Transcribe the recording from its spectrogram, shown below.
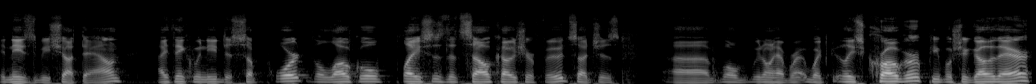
it needs to be shut down. I think we need to support the local places that sell kosher food, such as, uh, well, we don't have, at least Kroger. People should go there.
